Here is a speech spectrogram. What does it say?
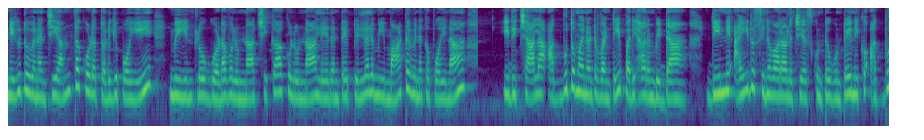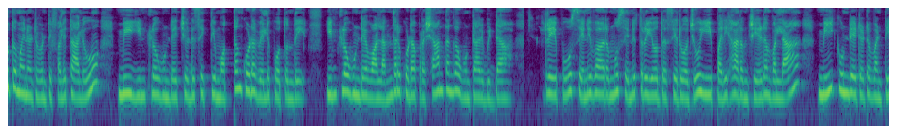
నెగిటివ్ ఎనర్జీ అంతా కూడా తొలగిపోయి మీ ఇంట్లో గొడవలున్నా చికాకులున్నా లేదంటే పిల్లలు మీ మాట వినకపోయినా ఇది చాలా అద్భుతమైనటువంటి పరిహారం బిడ్డ. దీన్ని ఐదు శనివారాలు చేసుకుంటూ ఉంటే నీకు అద్భుతమైనటువంటి ఫలితాలు మీ ఇంట్లో ఉండే చెడు శక్తి మొత్తం కూడా వెళ్ళిపోతుంది. ఇంట్లో ఉండే వాళ్ళందరూ కూడా ప్రశాంతంగా ఉంటారు బిడ్డ. రేపు శనివారము శని త్రయోదశి రోజు ఈ పరిహారం చేయడం వల్ల మీకుండేటటువంటి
